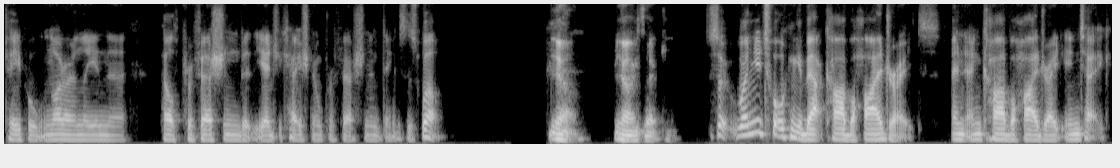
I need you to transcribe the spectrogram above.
people not only in the health profession but the educational profession and things as well. Yeah. Yeah exactly. So when you're talking about carbohydrates and, and carbohydrate intake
